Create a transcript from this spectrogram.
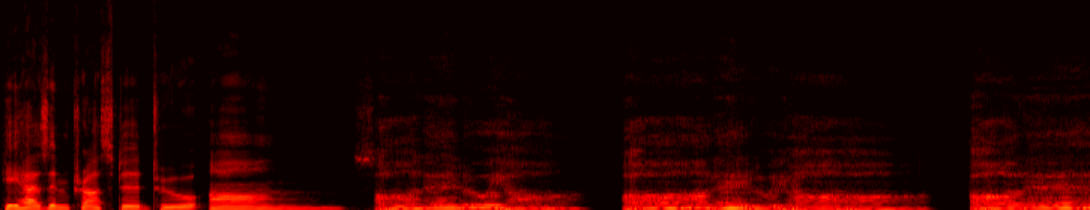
he has entrusted to us. Alleluia, Alleluia, Alleluia.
